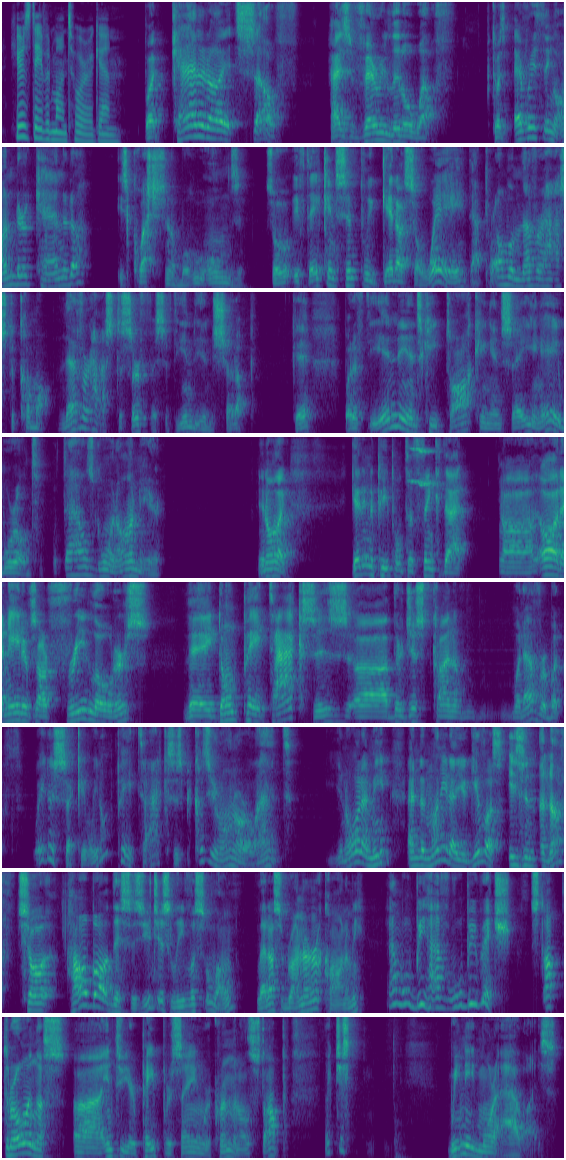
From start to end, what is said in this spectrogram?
Here's David Montour again. But Canada itself has very little wealth because everything under Canada is questionable who owns it. So if they can simply get us away, that problem never has to come up, never has to surface if the Indians shut up. Okay? But if the Indians keep talking and saying, hey, world, what the hell's going on here? You know, like getting the people to think that, uh, oh, the natives are freeloaders. They don't pay taxes. Uh, they're just kind of whatever. But wait a second, we don't pay taxes because you're on our land. You know what I mean? And the money that you give us isn't enough. So how about this? Is you just leave us alone, let us run our economy, and we'll be have we'll be rich. Stop throwing us uh, into your paper saying we're criminals. Stop, like just we need more allies.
